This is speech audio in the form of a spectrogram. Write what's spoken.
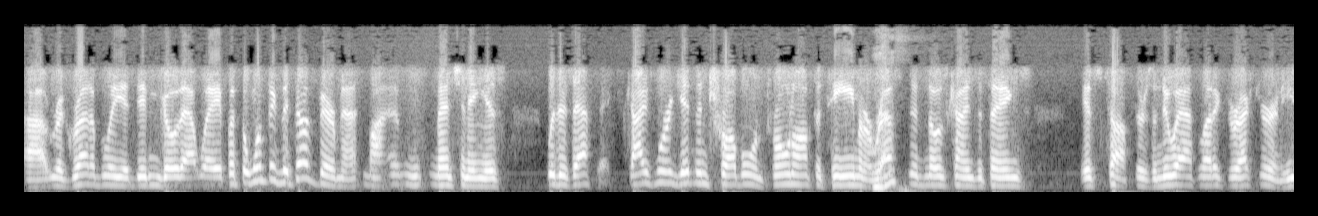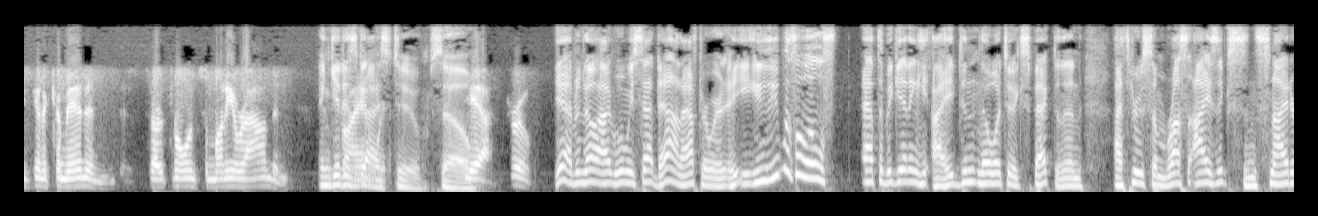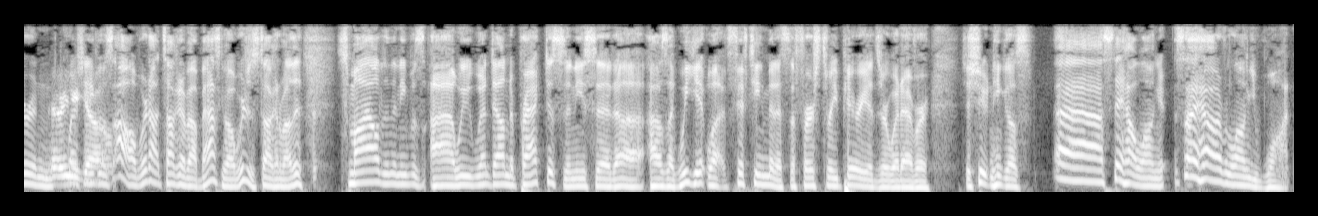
Uh, regrettably, it didn't go that way. But the one thing that does bear men- my- mentioning is with his ethics. Guys weren't getting in trouble and thrown off the team and arrested and those kinds of things. It's tough. There's a new athletic director, and he's going to come in and start throwing some money around. And And get his guys too. So yeah, true. Yeah, but no, I, when we sat down afterward, he, he was a little at the beginning. He, I didn't know what to expect, and then I threw some Russ Isaacs and Snider and There you question. He goes, "Oh, we're not talking about basketball. We're just talking about this." Smiled, and then he was. Uh, we went down to practice, and he said, uh, "I was like, we get what 15 minutes, the first three periods or whatever, to shoot." And he goes, "Ah, stay how long, stay however long you want."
